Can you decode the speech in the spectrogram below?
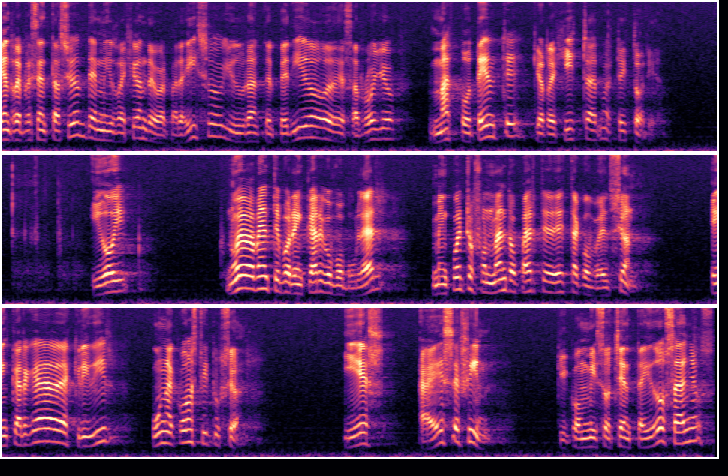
en representación de mi región de Valparaíso y durante el periodo de desarrollo más potente que registra nuestra historia. Y hoy Nuevamente por encargo popular, me encuentro formando parte de esta convención, encargada de escribir una constitución. Y es a ese fin que con mis 82 años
